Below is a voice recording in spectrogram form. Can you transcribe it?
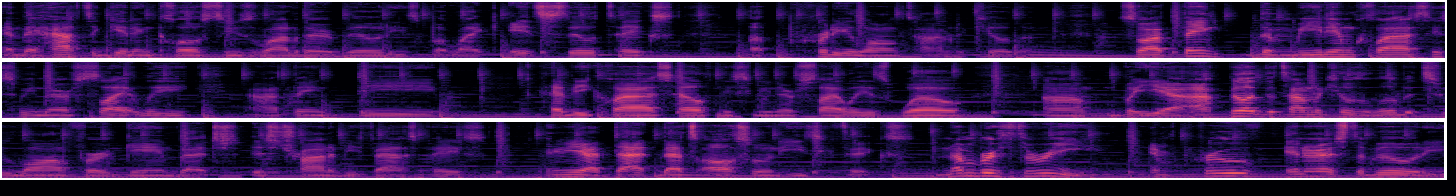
and they have to get in close to use a lot of their abilities, but like it still takes a pretty long time to kill them. So I think the medium class needs to be nerfed slightly. I think the heavy class health needs to be nerfed slightly as well. Um, but yeah, I feel like the time to kill is a little bit too long for a game that is trying to be fast paced. And yeah, that that's also an easy fix. Number three, improve internet stability.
